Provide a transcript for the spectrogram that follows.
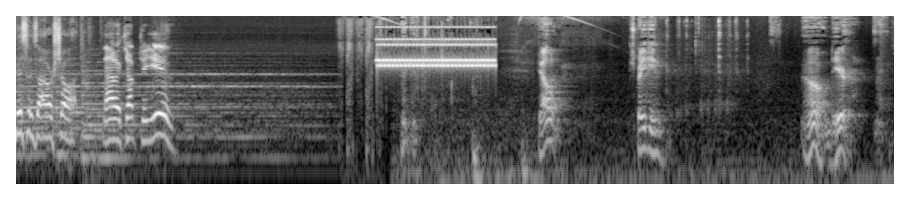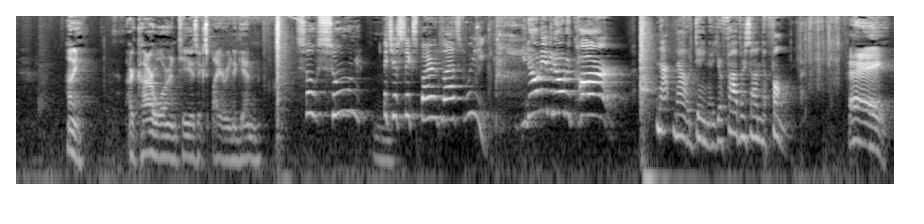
This is our shot. Now it's up to you. Yo, Speaking. Oh, dear. Honey, our car warranty is expiring again. So soon? It just expired last week. You don't even own a car! Not now, Dana. Your father's on the phone. Hey!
